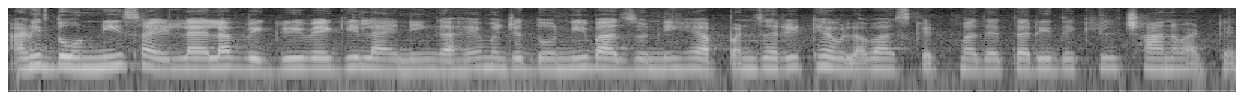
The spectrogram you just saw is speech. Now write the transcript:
आणि दोन्ही साईडला याला वेगळी वेगळी लायनिंग आहे. म्हणजे दोन्ही बाजूंनी हे आपण जरी ठेवलं बास्केटमध्ये तरी देखील छान वाटेल.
